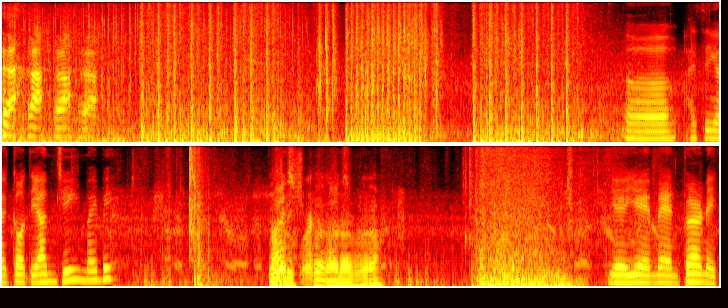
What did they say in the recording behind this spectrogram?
uh, I think I got the MG, maybe? Bloody Nice work, spread out nice over here. Yeah, yeah, man, burn it.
